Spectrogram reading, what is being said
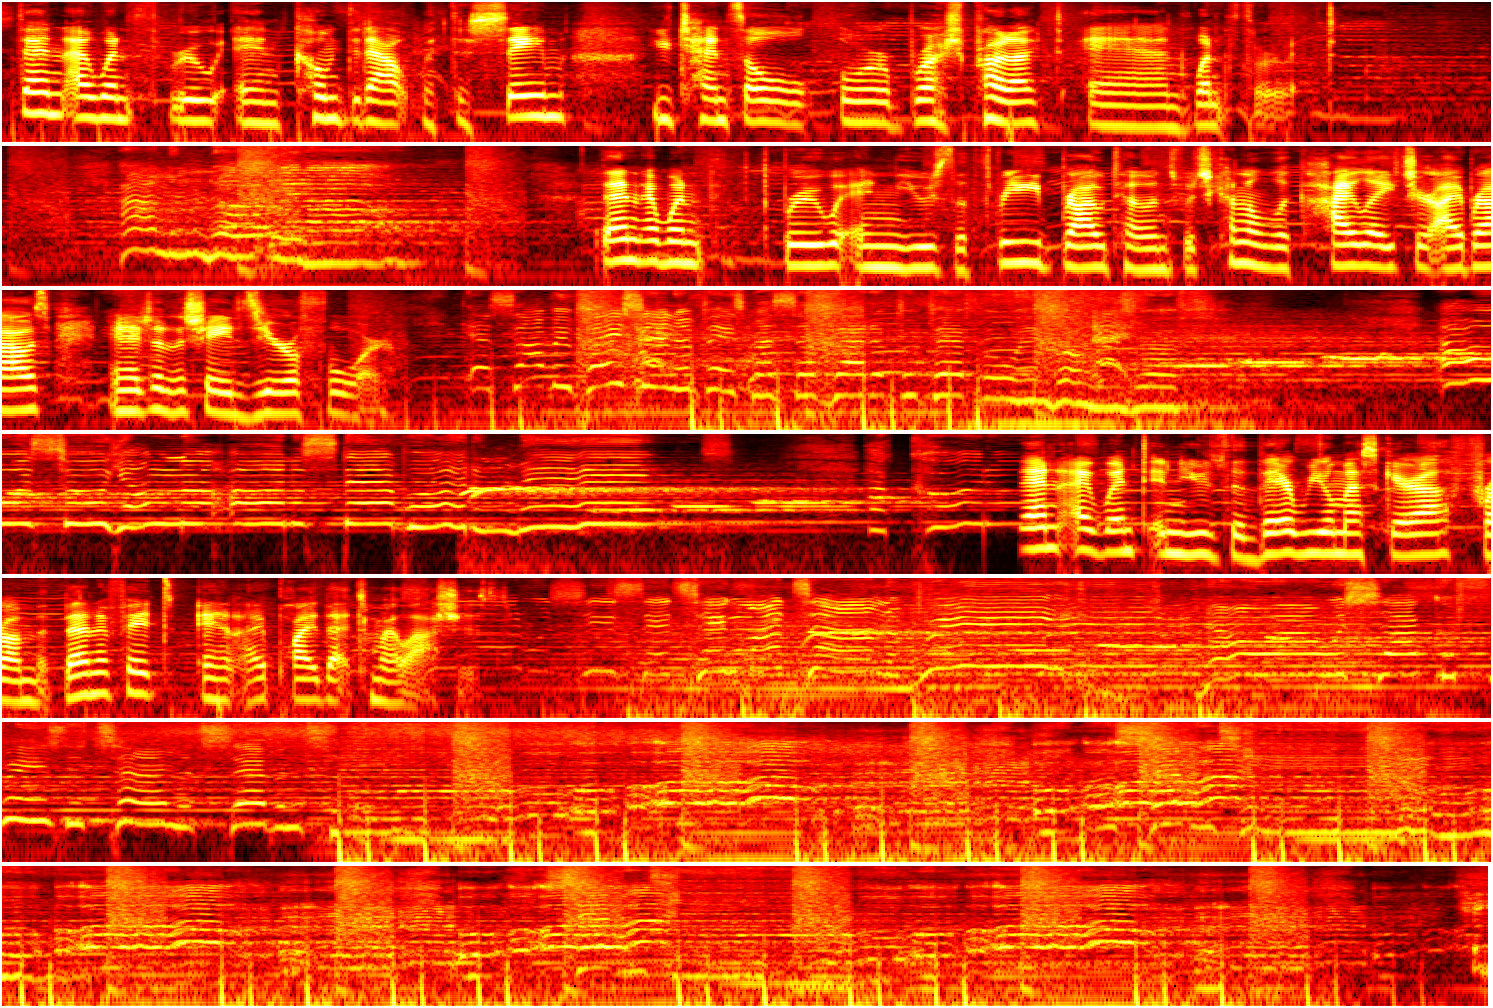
Then I went through and combed it out with the same utensil or brush product and went through it. Then I went through and used the three brow tones which kind of look highlight your eyebrows and it's in the shade 04. Then I went and used the They're Real mascara from Benefit and I applied that to my lashes.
